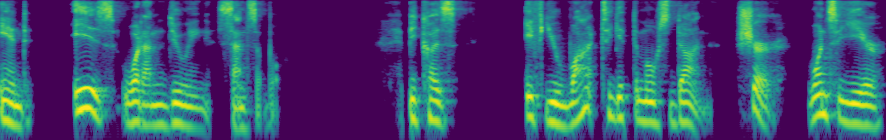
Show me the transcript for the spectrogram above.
And is what I'm doing sensible? Because if you want to get the most done, sure, once a year,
